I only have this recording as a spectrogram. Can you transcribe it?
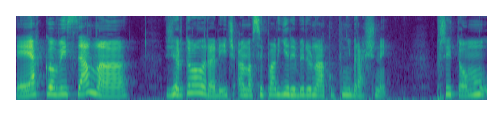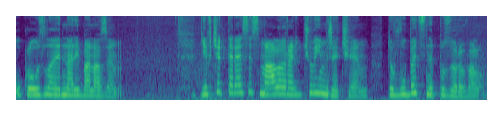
Jako vy sama, žertoval radič a nasypal jí ryby do nákupní brašny. Přitom mu uklouzla jedna ryba na zem. Děvče, které se smálo radičovým řečem, to vůbec nepozorovalo.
